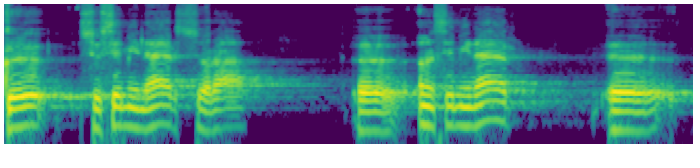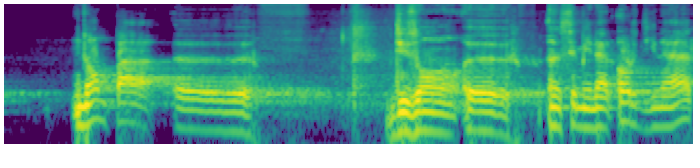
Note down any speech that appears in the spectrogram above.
que ce séminaire sera euh, un séminaire euh, non pas, euh, disons, un séminaire ordinaire,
